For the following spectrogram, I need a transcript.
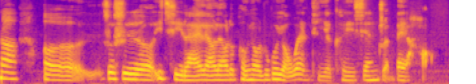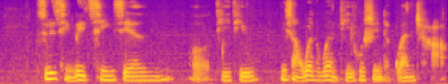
那呃，就是一起来聊聊的朋友，如果有问题也可以先准备好，是不是？请沥青先呃提一提你想问的问题，或是你的观察。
